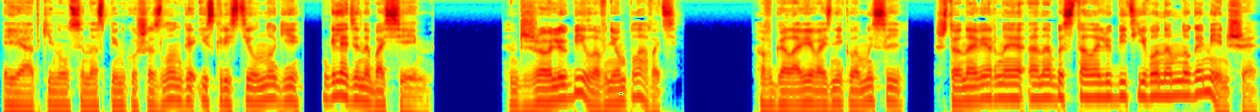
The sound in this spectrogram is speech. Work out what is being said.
Я откинулся на спинку шезлонга и скрестил ноги, глядя на бассейн. Джо любила в нем плавать. В голове возникла мысль, что, наверное, она бы стала любить его намного меньше,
